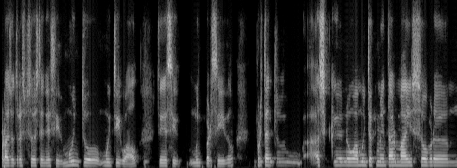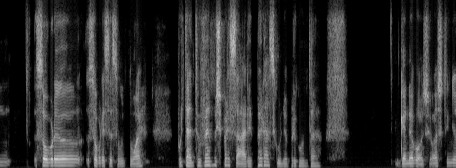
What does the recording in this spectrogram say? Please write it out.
para as outras pessoas tenha sido muito, muito igual, tenha sido muito parecido. Portanto, acho que não há muito a comentar mais sobre, hum, sobre, sobre esse assunto, não é? Portanto, vamos passar para a segunda pergunta. Ganda voz, eu acho que tinha,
